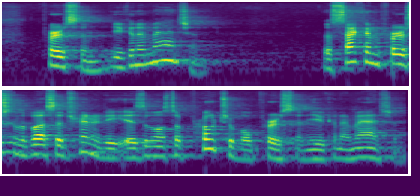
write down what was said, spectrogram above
person you can imagine. The second person of the Blessed Trinity is the most approachable person you can imagine.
